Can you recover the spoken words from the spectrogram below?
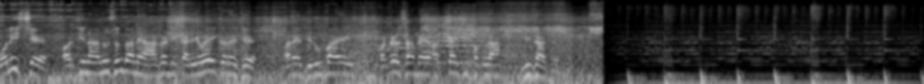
પોલીસ છે, અરજીના અનુસંધાને આગળની કાર્યવાહી કરે છે અને ધીરુભાઈ પટેલ સામે અટકાયતી પગલાં લીધા છે.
